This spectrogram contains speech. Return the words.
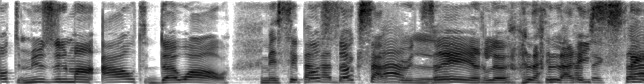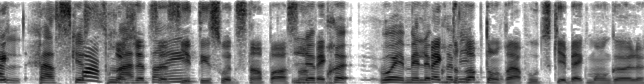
out, musulmans out, dehors. Mais C'est pas ça que ça veut dire là, la C'est laïcité. parce C'est que pas un projet matin, de société soit dit en passant. Le Fait, que- pre- ouais, mais le fait que premier drop ton drapeau du Québec, mon gars là.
